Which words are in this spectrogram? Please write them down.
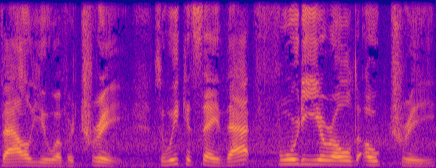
value of a tree. So we could say that 40-year-old oak tree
